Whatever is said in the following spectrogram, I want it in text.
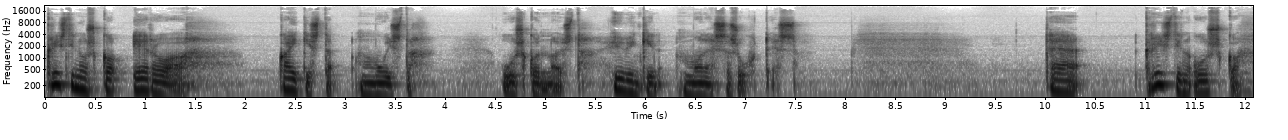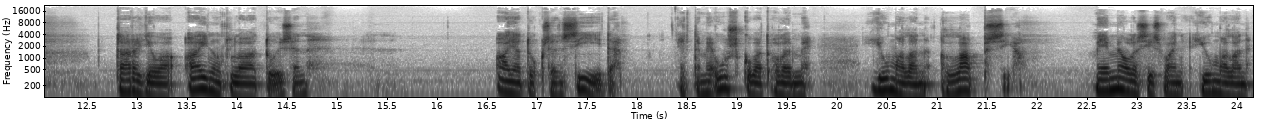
Kristinusko eroaa kaikista muista uskonnoista hyvinkin monessa suhteessa. Tämä kristinusko tarjoaa ainutlaatuisen ajatuksen siitä, että me uskovat olemme Jumalan lapsia. Me emme ole siis vain Jumalan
